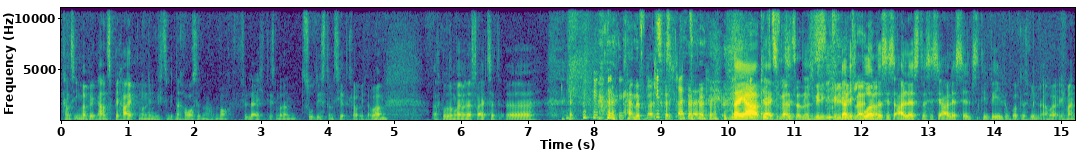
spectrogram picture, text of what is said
kann es immer ganz behalten und nichts mit nach Hause, dann hat man auch vielleicht, ist man dann zu distanziert, glaube ich. Aber mhm. gut, in meiner Freizeit. Äh, Keine Freizeit. Gibt's Freizeit? Naja, Gibt's Freizeit ich, will, ich will gar nicht murren, das ist alles, das ist ja alles selbst gewählt, um Gottes Willen, aber ich meine,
